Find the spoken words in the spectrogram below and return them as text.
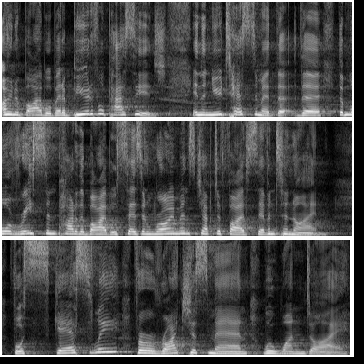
own a Bible. But a beautiful passage in the New Testament, the, the, the more recent part of the Bible says in Romans chapter 5, 7 to 9, For scarcely for a righteous man will one die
